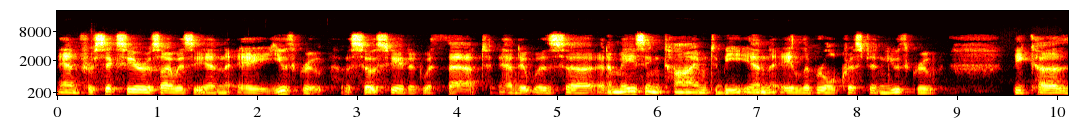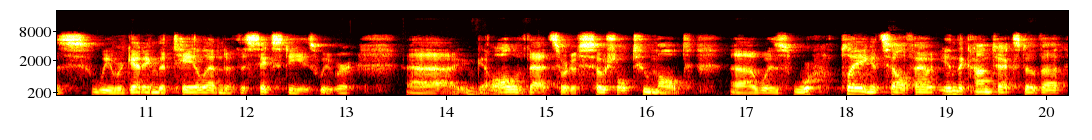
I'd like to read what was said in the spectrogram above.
And for six years, I was in a youth group associated with that. And it was uh, an amazing time to be in a liberal Christian youth group because we were getting the tail end of the 60s. We were uh, all of that sort of social tumult uh, was playing itself out in the context of a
